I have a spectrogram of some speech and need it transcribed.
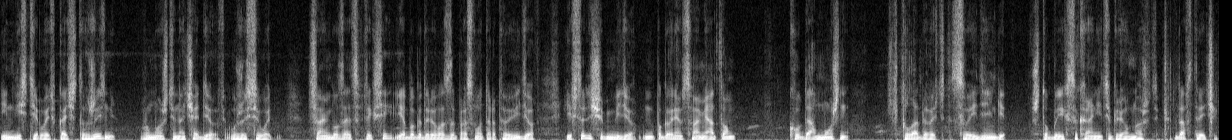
инвестировать в качество жизни, вы можете начать делать уже сегодня. С вами был Зайцев Алексей. Я благодарю вас за просмотр этого видео. И в следующем видео мы поговорим с вами о том, куда можно вкладывать свои деньги, чтобы их сохранить и приумножить. До встречи.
